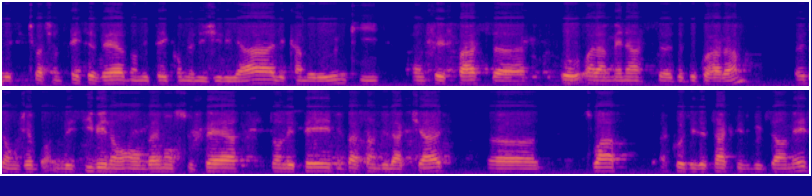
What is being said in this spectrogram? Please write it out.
les situations très sévères dans des pays comme le Nigeria, le Cameroun, qui on fait face euh, à la menace de Boko Haram. Euh, donc les civils ont, vraiment souffert dans les pays du bassin du lac Tchad, euh, soit à cause des attaques des groupes armés,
